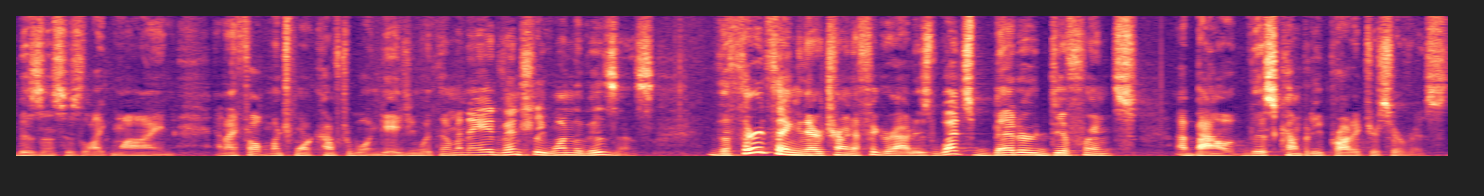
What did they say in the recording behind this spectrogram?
businesses like mine. And I felt much more comfortable engaging with them and they eventually won the business. The third thing they're trying to figure out is what's better, different about this company, product, or service.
